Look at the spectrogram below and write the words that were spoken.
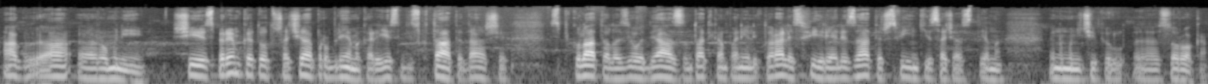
a, a României. Și sperăm că totuși acea problemă care este discutată da, și speculată la ziua de azi în toate campaniile electorale să fie realizată și să fie închisă această temă în municipiul Soroca.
